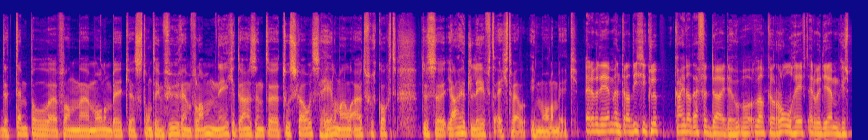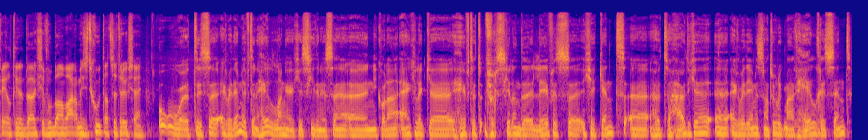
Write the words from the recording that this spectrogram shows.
De tempel van Molenbeek stond in vuur en vlam. 9000 eh, toeschouwers, helemaal uitverkocht. Dus ja, het leeft echt wel in Molenbeek. RWDM, een traditieclub, kan je dat even duiden? Welke rol heeft RWDM gespeeld in het Belgische voetbal? Waarom is het goed dat ze terug zijn? Oeh, het is, RWDM heeft een heel lange geschiedenis. Hè. Nicola, eigenlijk heeft het verschillende levens gekend. Het huidige eh, RWDM is natuurlijk maar heel recent.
